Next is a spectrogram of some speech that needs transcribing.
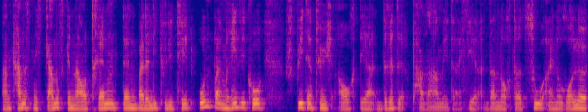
Man kann es nicht ganz genau trennen, denn bei der Liquidität und beim Risiko spielt natürlich auch der dritte Parameter hier dann noch dazu eine Rolle.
